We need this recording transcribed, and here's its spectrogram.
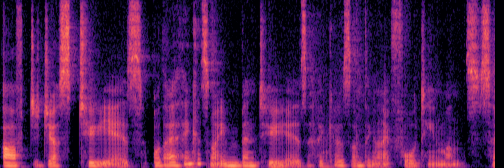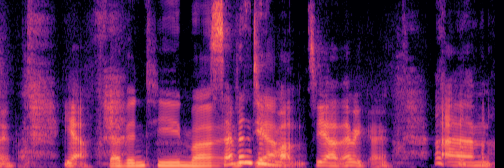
after just two years. Although I think it's not even been two years. I think it was something like 14 months. So, yeah. 17 months. 17 yeah. months. Yeah, there we go. Um,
